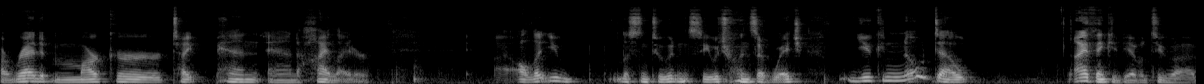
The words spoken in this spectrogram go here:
a red marker type pen, and a highlighter. I'll let you listen to it and see which ones are which. You can no doubt, I think you'd be able to uh,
